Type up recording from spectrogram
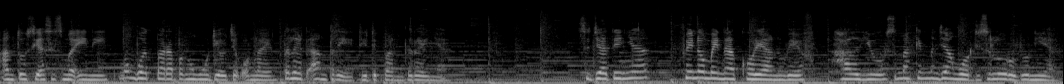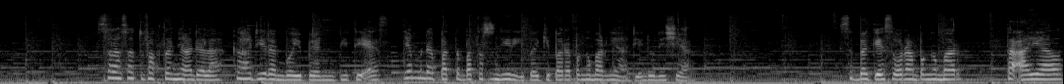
antusiasisme ini membuat para pengemudi ojek online terlihat antri di depan gerainya. Sejatinya, fenomena Korean Wave Hallyu semakin menjamur di seluruh dunia. Salah satu faktanya adalah kehadiran boyband BTS yang mendapat tempat tersendiri bagi para penggemarnya di Indonesia. Sebagai seorang penggemar, Tak ayal,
